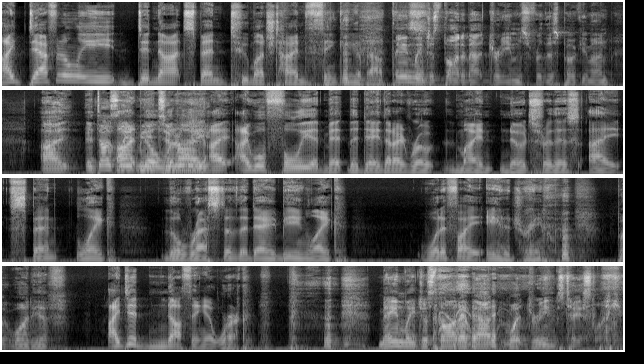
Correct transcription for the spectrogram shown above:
I definitely did not spend too much time thinking about this. Mainly just thought about dreams for this Pokemon. Uh, it does Uh, lead me no, to literally, my. I, I will fully admit the day that I wrote my notes for this, I spent like the rest of the day being like, what if I ate a dream? but what if? I did nothing at work. Mainly just thought about what dreams taste like.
